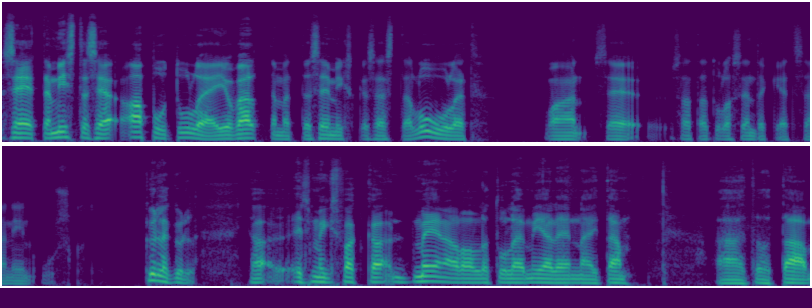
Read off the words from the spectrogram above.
Se, että mistä se apu tulee, ei ole välttämättä se, miksi sä sitä luulet, vaan se saattaa tulla sen takia, että sä niin uskot. Kyllä, kyllä. Ja esimerkiksi vaikka meidän alalla tulee mieleen näitä ää, tota,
